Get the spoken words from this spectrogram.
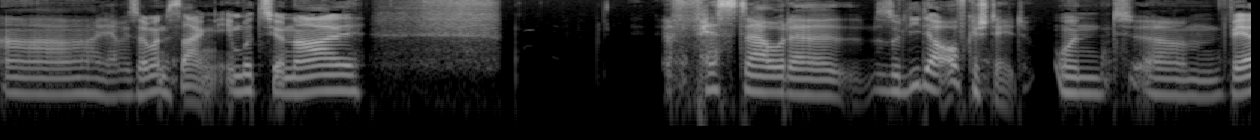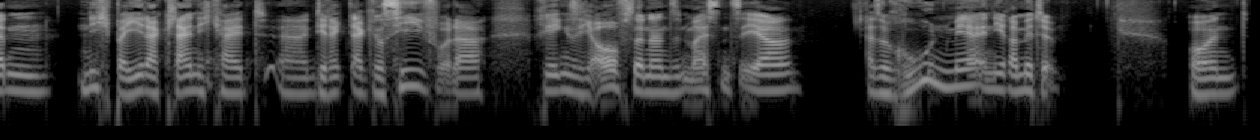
äh, ja, wie soll man das sagen, emotional fester oder solider aufgestellt und ähm, werden nicht bei jeder Kleinigkeit äh, direkt aggressiv oder regen sich auf, sondern sind meistens eher, also ruhen mehr in ihrer Mitte. Und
